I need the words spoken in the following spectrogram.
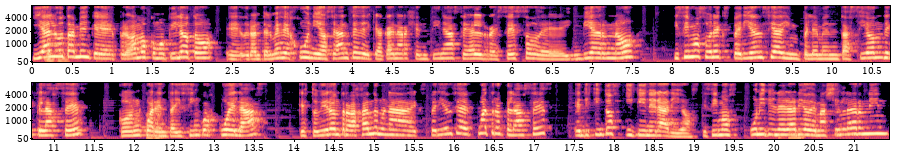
Y algo también que probamos como piloto eh, durante el mes de junio, o sea, antes de que acá en Argentina sea el receso de invierno, hicimos una experiencia de implementación de clases con 45 escuelas que estuvieron trabajando en una experiencia de cuatro clases en distintos itinerarios. Hicimos un itinerario de Machine Learning,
